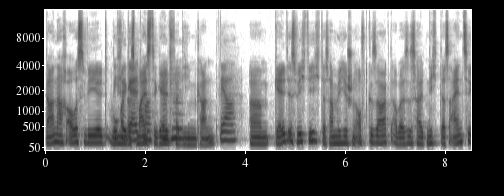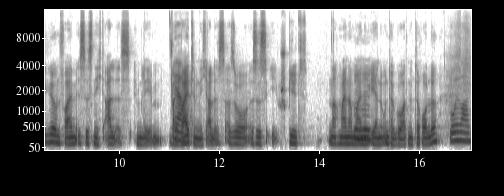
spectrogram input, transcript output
danach auswählt, wo man das Geld meiste macht. Geld mhm. verdienen kann. Ja. Ähm, Geld ist wichtig, das haben wir hier schon oft gesagt, aber es ist halt nicht das Einzige und vor allem ist es nicht alles im Leben. Bei ja. weitem nicht alles. Also es ist, spielt nach meiner mhm. Meinung eher eine untergeordnete Rolle. Wohl wahr.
